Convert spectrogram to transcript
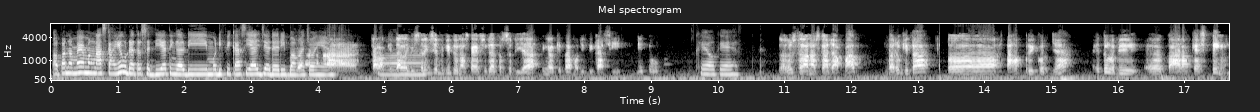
apa namanya emang naskahnya udah tersedia tinggal dimodifikasi aja dari Bang Acoynya. Nah, kalau kita Ah. lebih sering sih begitu, naskah yang sudah tersedia tinggal kita modifikasi gitu. Oke, oke. Lalu setelah naskah dapat, baru kita eh, tahap berikutnya itu lebih eh, ke arah casting.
